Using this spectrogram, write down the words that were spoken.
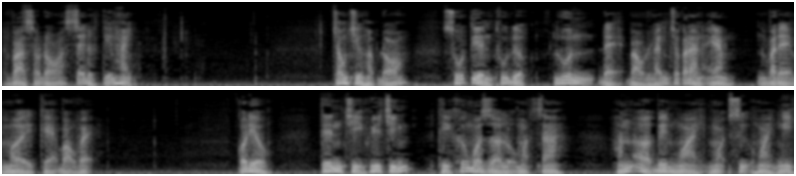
và sau đó sẽ được tiến hành. Trong trường hợp đó, số tiền thu được luôn để bảo lãnh cho các đàn em và để mời kẻ bảo vệ. Có điều, tên chỉ huy chính thì không bao giờ lộ mặt ra, hắn ở bên ngoài mọi sự hoài nghi.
